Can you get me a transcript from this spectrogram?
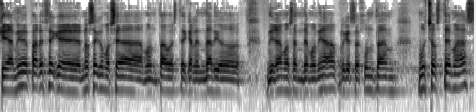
que a mí me parece que no sé cómo se ha montado este calendario, digamos, endemoniado, porque se juntan muchos temas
